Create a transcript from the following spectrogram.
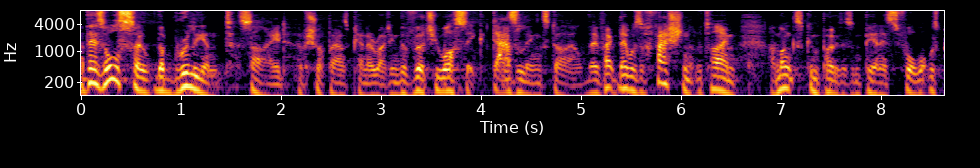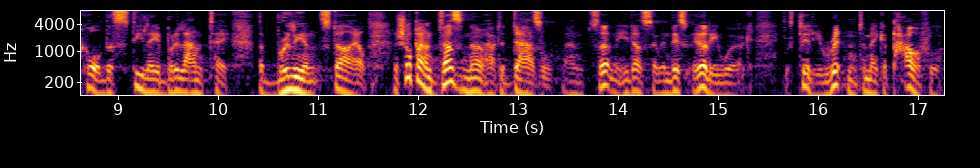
There's also the brilliant side of Chopin's piano writing, the virtuosic, dazzling style. In fact, there was a fashion at the time amongst composers and pianists for what was called the stile brillante, the brilliant style. And Chopin does know how to dazzle, and certainly he does so in this early work. It was clearly written to make a powerful,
